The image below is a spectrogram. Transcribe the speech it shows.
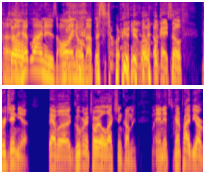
uh, So- the headline is all I know about this story. well, okay, so Virginia, they have a gubernatorial election coming, and it's going to probably be our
